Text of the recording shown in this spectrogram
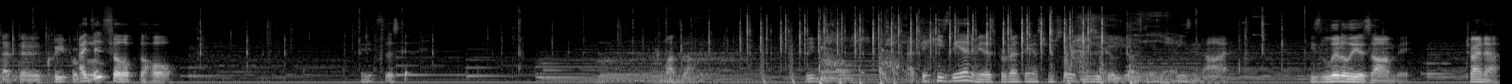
that the creeper. I blew. did fill up the hole. Maybe it's this guy. Come on, zombie. Leave me alone. I think he's the enemy that's preventing us from sleeping. He's a good guy. He's not. He's literally a zombie. Try now.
